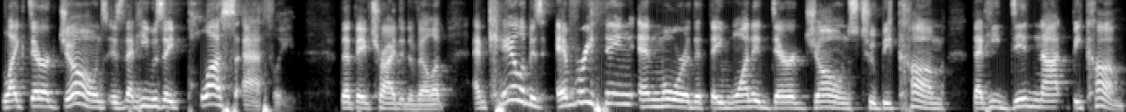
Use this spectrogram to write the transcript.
like Derrick Jones, is that he was a plus athlete that they've tried to develop. And Caleb is everything and more that they wanted Derrick Jones to become that he did not become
